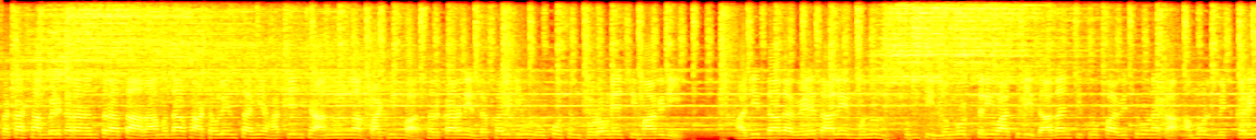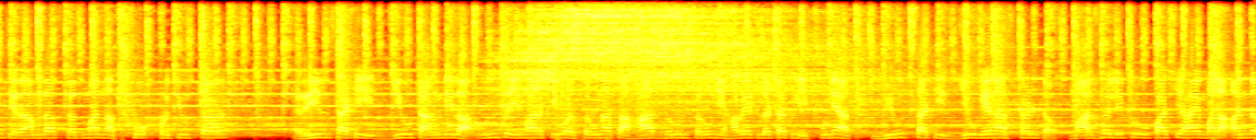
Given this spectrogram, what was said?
प्रकाश आंबेडकरांनंतर आता रामदास आठवलेंचाही हाकेंच्या आंदोलनाला पाठिंबा. सरकारने दखल घेऊन उपोषण सोडवण्याची मागणी. अजितदादा वेळेत आले म्हणून तुमची लंगोट तरी वाचली दादांची कृपा विसरू नका अमोल मिटकरींचे रामदास कदमांना चोख प्रत्युत्तर. रीलसाठी जीव टांगणीला उंच इमारतीवर तरुणाचा हात धरून तरुणी हवेत लटकली. पुण्यात व्ह्यूजसाठी जीव घेणार स्टंट माझं लेकरू उपाशी आहे मला अन्न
